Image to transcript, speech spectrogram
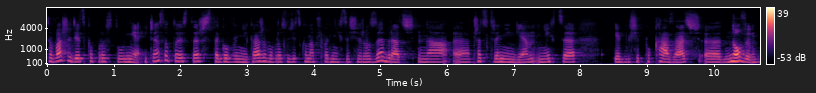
to Wasze dziecko po prostu nie. I często to jest też z tego wynika, że po prostu dziecko na przykład nie chce się rozebrać na, e, przed treningiem, nie chce jakby się pokazać e, nowym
